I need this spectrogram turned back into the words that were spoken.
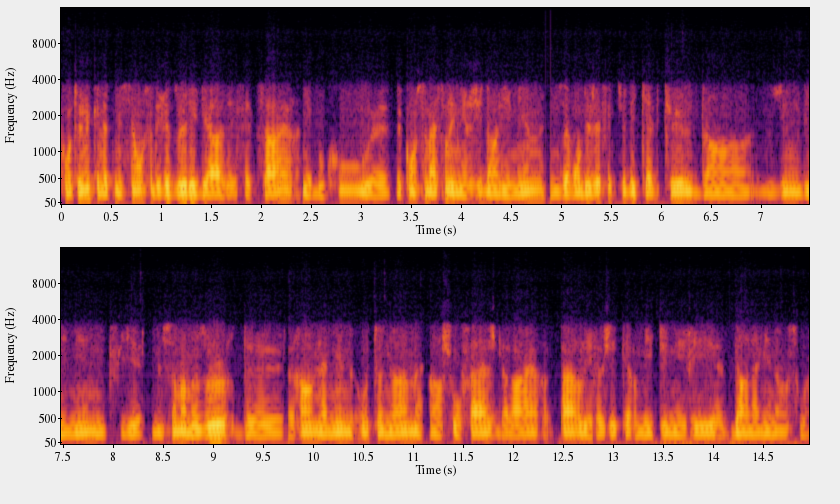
Compte tenu que notre mission, c'est de réduire les gaz à effet de serre, il y a beaucoup euh, de consommation d'énergie dans les mines. Nous avons déjà effectué des calculs dans une des mines et puis euh, nous sommes en mesure de rendre la mine autonome en chauffage de l'air par les rejets thermiques générés euh, dans la mine en soi.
